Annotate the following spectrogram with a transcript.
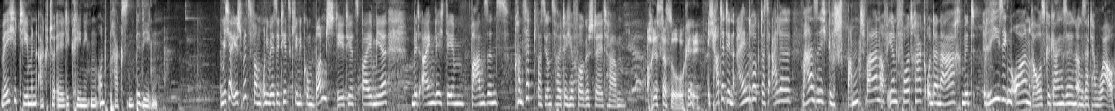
welche Themen aktuell die Kliniken und Praxen bewegen. Michael Schmitz vom Universitätsklinikum Bonn steht jetzt bei mir mit eigentlich dem Wahnsinnskonzept, was Sie uns heute hier vorgestellt haben. Ach, ist das so? Okay. Ich hatte den Eindruck, dass alle wahnsinnig gespannt waren auf Ihren Vortrag und danach mit riesigen Ohren rausgegangen sind und gesagt haben, wow,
